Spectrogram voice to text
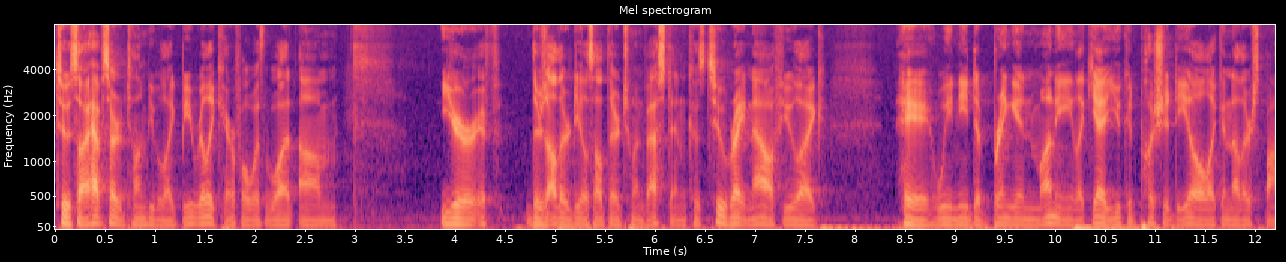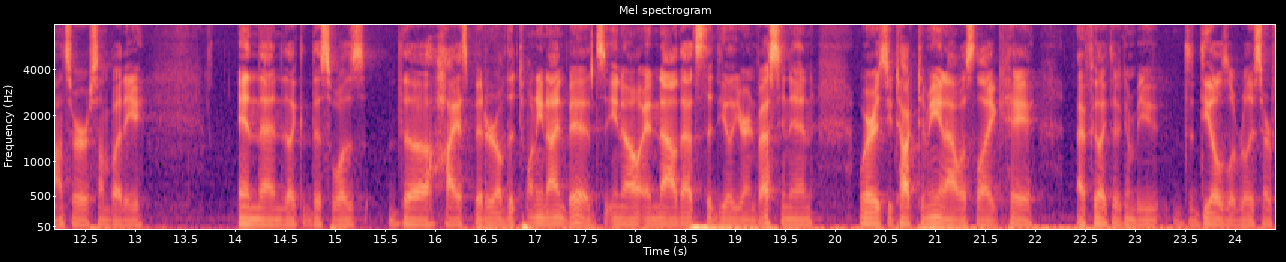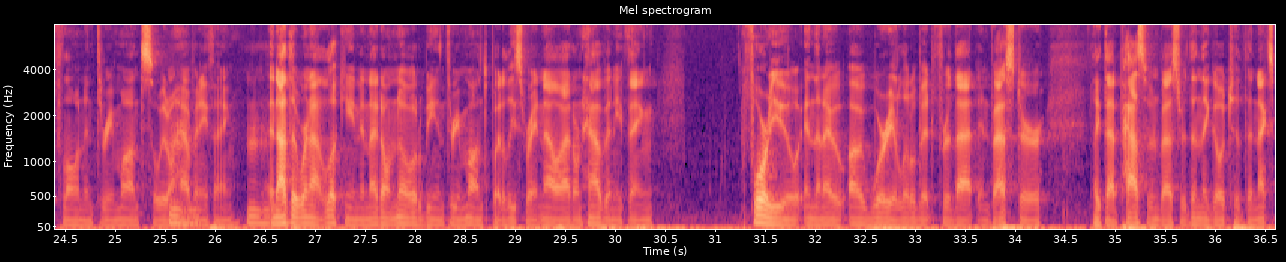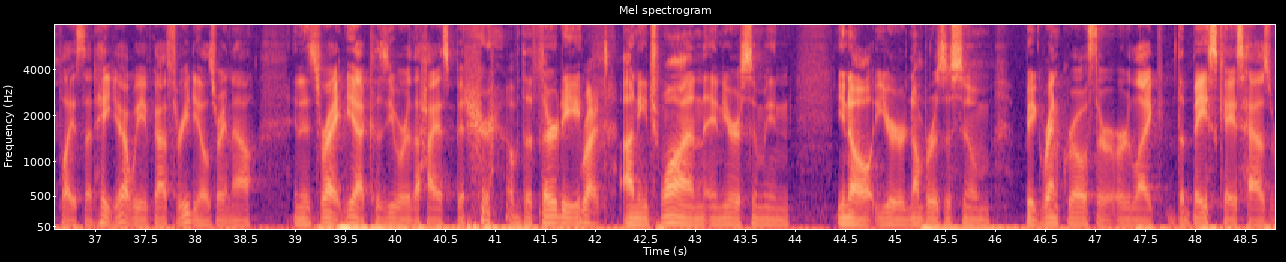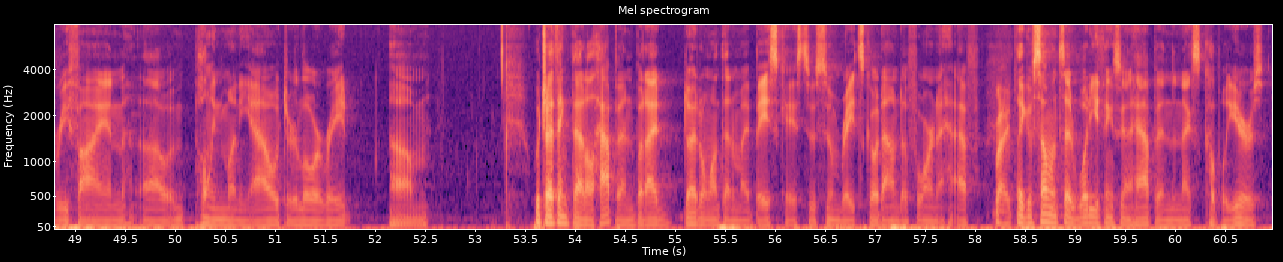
too. So I have started telling people like be really careful with what um you're if there's other deals out there to invest in because too right now if you like hey we need to bring in money like yeah you could push a deal like another sponsor or somebody and then like this was the highest bidder of the 29 bids you know and now that's the deal you're investing in whereas you talked to me and i was like hey i feel like there's going to be the deals will really start flowing in three months so we don't have mm-hmm. anything. Mm-hmm. And not that we're not looking and i don't know it'll be in three months but at least right now i don't have anything for you. And then I, I worry a little bit for that investor like that passive investor. Then they go to the next place that hey yeah we've got three deals right now. And it's right yeah because you were the highest bidder of the 30 Right. on each one and you're assuming you know your numbers assume big rent growth or, or like the base case has refine uh, pulling money out or lower rate um, which I think that'll happen, but I, I don't want that in my base case to assume rates go down to four and a half. Right. Like if someone said, "What do you think is going to happen in the next couple of years?"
